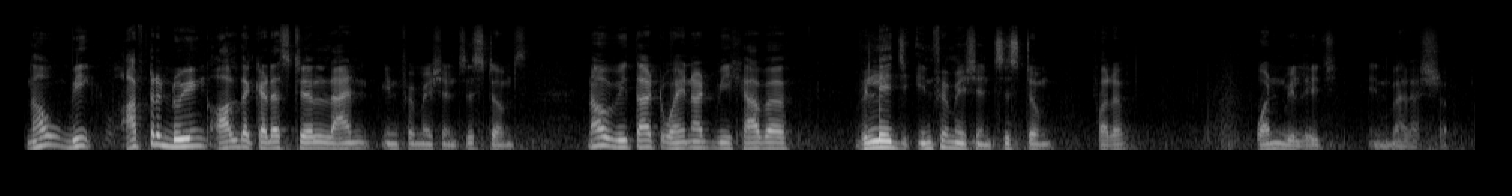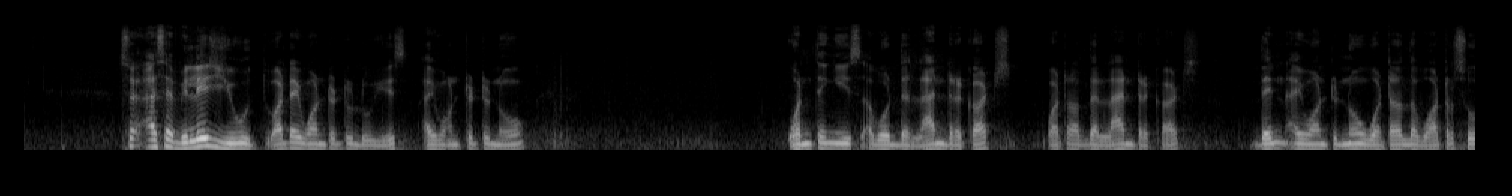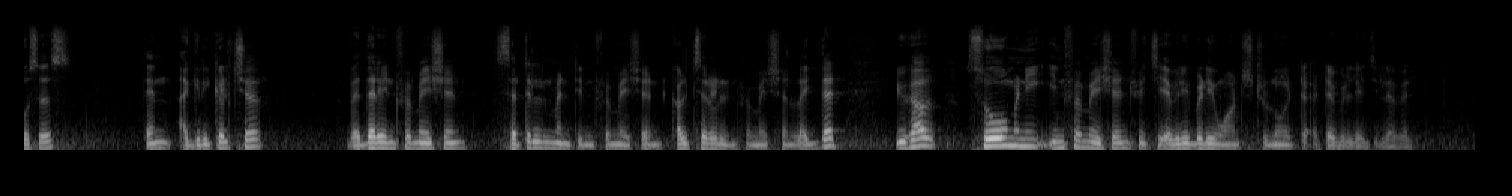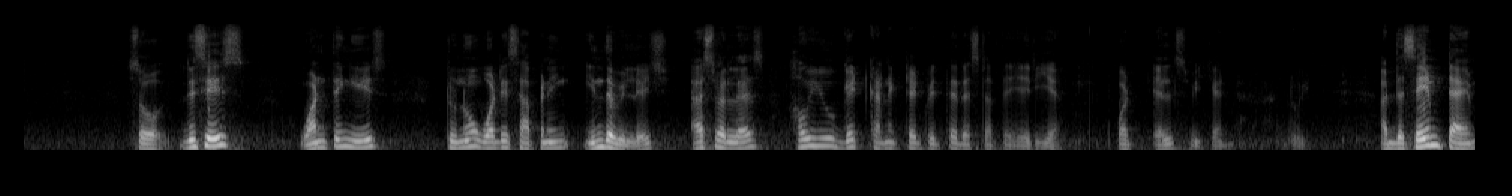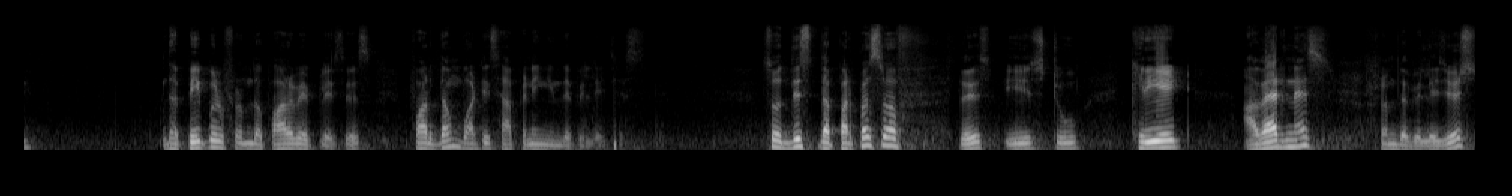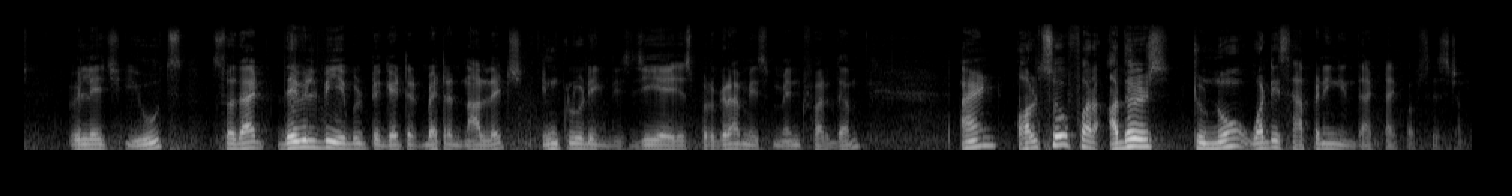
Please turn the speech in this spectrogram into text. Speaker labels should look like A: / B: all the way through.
A: Now we after doing all the cadastral land information systems, now we thought why not we have a village information system for a one village in Maharashtra. So as a village youth what I wanted to do is I wanted to know one thing is about the land records, what are the land records, then I want to know what are the water sources, then agriculture, weather information, settlement information, cultural information like that you have so many information which everybody wants to know at, a village level. So this is one thing is to know what is happening in the village as well as how you get connected with the rest of the area, what else we can do it. At the same time the people from the faraway places for them what is happening in the villages. So this the purpose of this is to create awareness from the villagers, village youths so that they will be able to get a better knowledge including this GIS program is meant for them and also for others to know what is happening in that type of system.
